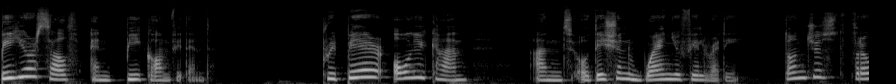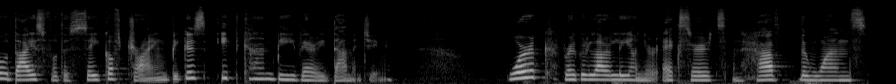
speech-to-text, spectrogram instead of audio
be yourself and be confident. Prepare all you can and audition when you feel ready. Don't just throw dice for the sake of trying because it can be very damaging. Work regularly on your excerpts and have the ones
